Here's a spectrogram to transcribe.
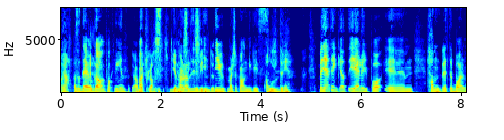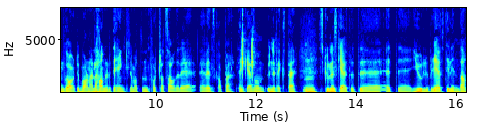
Oh, ja, Altså, det er jo gavepakningen. Ja, med plast, gjennomsiktig vindu. marsipangris? Aldri. Men jeg tenker at jeg lurer på eh, Handler dette bare om gaver til barna, eller handler dette egentlig om at hun fortsatt savner det eh, vennskapet? Tenker jeg sånn undertekst her. Skulle hun skrevet et, et, et eh, julebrev til Linda?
